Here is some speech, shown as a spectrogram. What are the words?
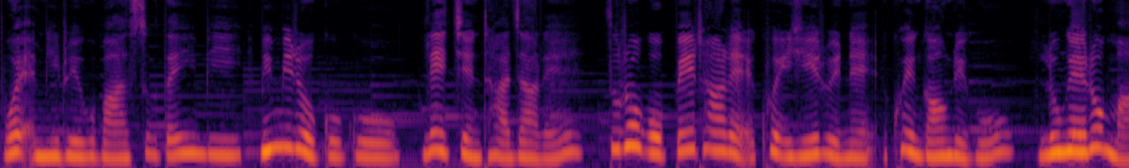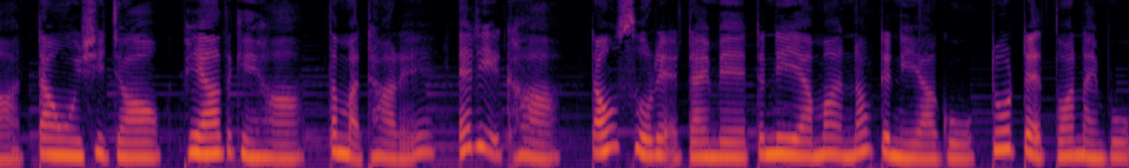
ဘွဲ့အမည်တွေကိုပါစုသိမ်းပြီးမိမိတို့ကိုယ်ကိုလေ့ကျင့်ထားကြတယ်။သူတို့ကိုပေးထားတဲ့အခွင့်အရေးတွေနဲ့အခွင့်ကောင်းတွေကိုလူငယ်တို့မှာတာဝန်ရှိကြောင်းဖျားသခင်ဟာသတ်မှတ်ထားတယ်။အဲ့ဒီအခါ တောင်းဆိုတဲ့အတိုင်းပဲတနေရာမှနောက်တနေရာကို တိုးတက်သွားနိုင်ဖို့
